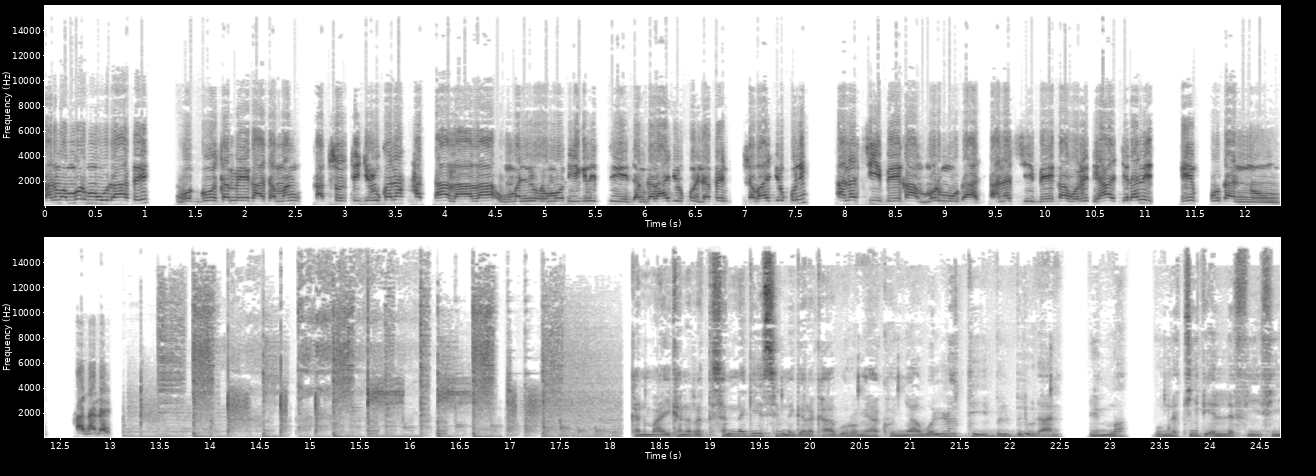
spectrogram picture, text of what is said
kanuma mormuudhaaf waggoota meeqaataman qabsootti jiru kana hadhaa laalaa uummanni Oromoo dhiigni itti dhangala'aa jiru kun lafeen shabaa jiru kun anasii beekaa mormuudhaati anasii beekaa warri dhihaa jedhanis hin fudhannu kanadha. Kan maayii kanarratti san dhageessifne gara kaaba Oromiyaa konyaa wallootti bilbiluudhaan dhimma humna TPLF fi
